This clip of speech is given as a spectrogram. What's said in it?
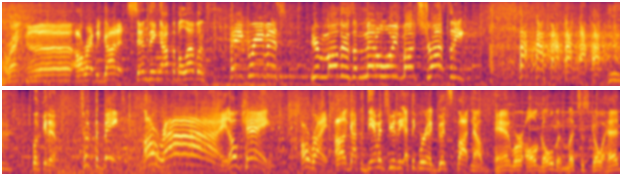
All right. Uh, all right, we got it. Sending out the Malevolence. Hey, Grievous! Your mother's a Metaloid monstrosity! Look at him. Took the bait. All right. Okay. All right, uh, got the damage unity. I think we're in a good spot now. And we're all golden. Let's just go ahead,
